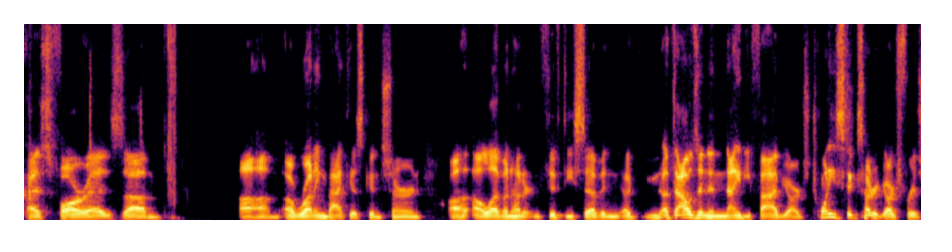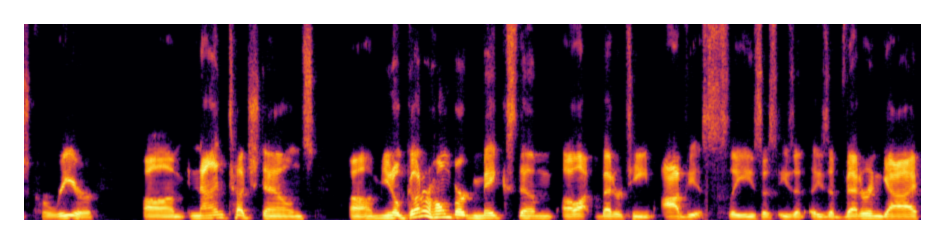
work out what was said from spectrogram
as far as um, um, a running back is concerned. Uh, 1157, uh, 1095 yards, 2600 yards for his career um, nine touchdowns. Um, you know, Gunnar Holmberg makes them a lot better team. Obviously, he's a, he's a he's a veteran guy,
